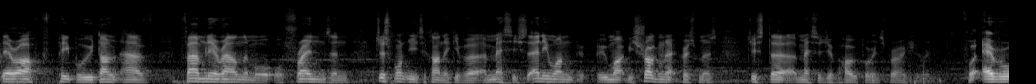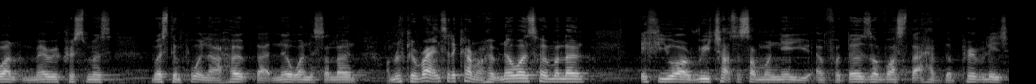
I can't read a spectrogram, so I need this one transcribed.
there are people who don't have family around them or, or friends, and just want you to kind of give a, a message to anyone who might be struggling at Christmas, just a, a message of hope or inspiration. For everyone, Merry Christmas. Most importantly, I hope that no one is alone. I'm looking right into the camera. I hope no one's home alone. If you are, reach out to someone near you. And for those of us that have the privilege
